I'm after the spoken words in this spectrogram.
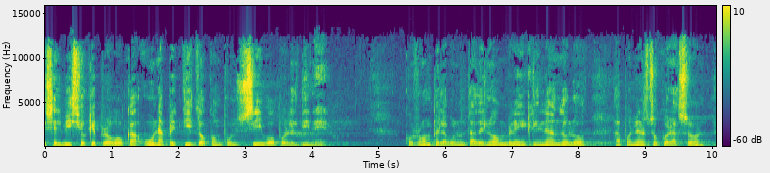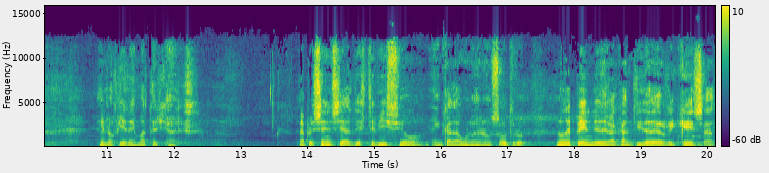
es el vicio que provoca un apetito compulsivo por el dinero. Corrompe la voluntad del hombre inclinándolo a poner su corazón en los bienes materiales. La presencia de este vicio en cada uno de nosotros no depende de la cantidad de riquezas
